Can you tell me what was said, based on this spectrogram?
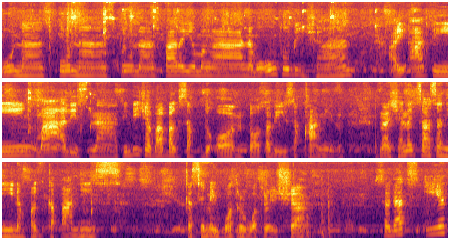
Punas, punas, punas, para yung mga namuong tubig dyan ay ating maaalis na. At hindi siya babagsak doon, totally sa kanin, na siya nagsasanhi ng pagkapanis. Kasi may water-water siya. So, that's it.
